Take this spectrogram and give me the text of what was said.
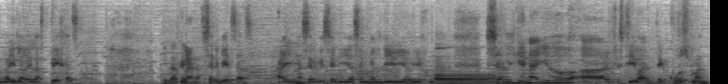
la isla de las Tejas. Y la Grandes cervezas. Hay unas cervecerías en Valdivia, viejo. Oh, Si alguien ha ido al festival de Kuzman,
